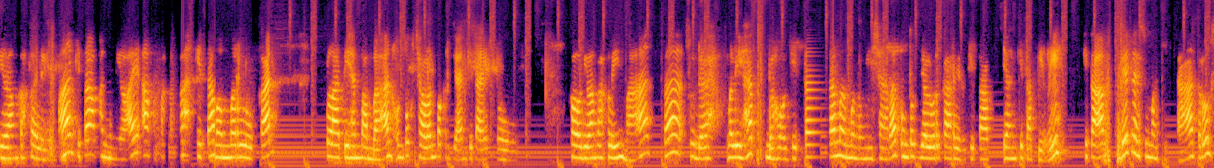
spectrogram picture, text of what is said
di langkah kelima kita akan menilai apakah kita memerlukan pelatihan tambahan untuk calon pekerjaan kita itu. Kalau di langkah kelima, kita sudah melihat bahwa kita memenuhi syarat untuk jalur karir kita yang kita pilih, kita update resume kita, terus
